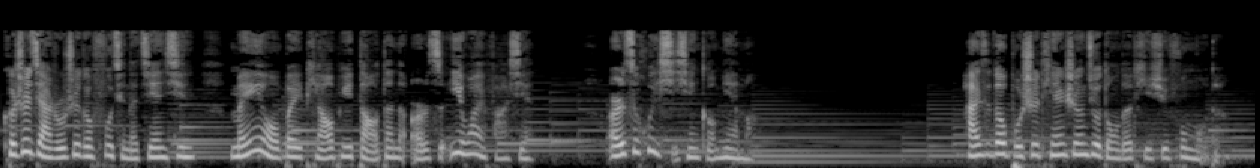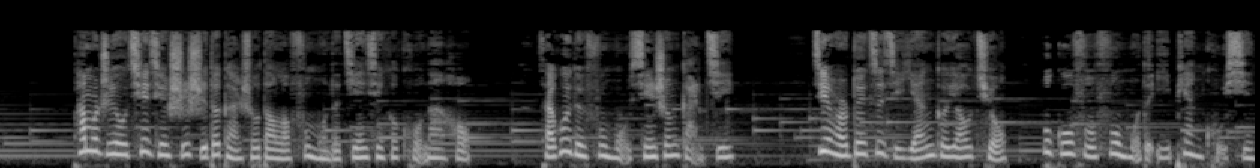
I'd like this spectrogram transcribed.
可是，假如这个父亲的艰辛没有被调皮捣蛋的儿子意外发现，儿子会洗心革面吗？孩子都不是天生就懂得体恤父母的，他们只有切切实实的感受到了父母的艰辛和苦难后，才会对父母心生感激，进而对自己严格要求，不辜负父母的一片苦心。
